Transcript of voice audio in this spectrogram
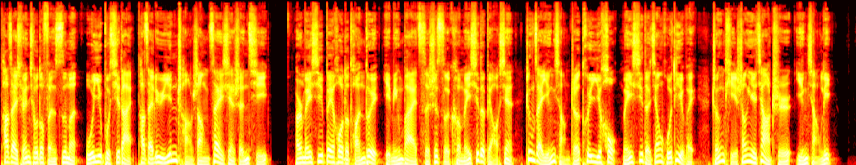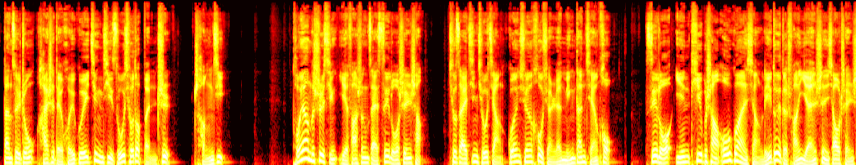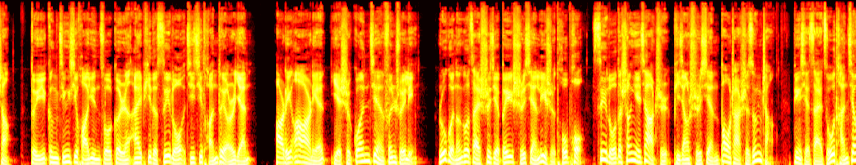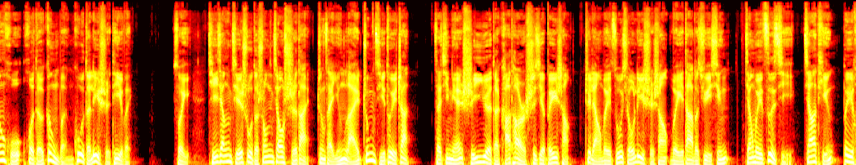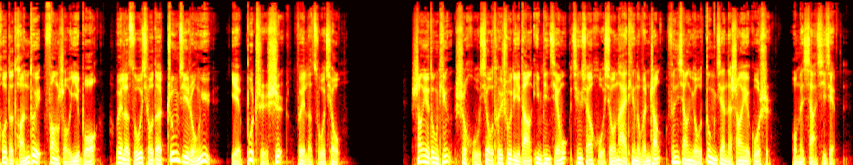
他在全球的粉丝们无一不期待他在绿茵场上再现神奇，而梅西背后的团队也明白，此时此刻梅西的表现正在影响着退役后梅西的江湖地位、整体商业价值、影响力。但最终还是得回归竞技足球的本质——成绩。同样的事情也发生在 C 罗身上，就在金球奖官宣候选人名单前后。C 罗因踢不上欧冠想离队的传言甚嚣尘上。对于更精细化运作个人 IP 的 C 罗及其团队而言，2022年也是关键分水岭。如果能够在世界杯实现历史突破，C 罗的商业价值必将实现爆炸式增长，并且在足坛江湖获得更稳固的历史地位。所以，即将结束的双骄时代正在迎来终极对战。在今年十一月的卡塔尔世界杯上，这两位足球历史上伟大的巨星将为自己、家庭背后的团队放手一搏，为了足球的终极荣誉，也不只是为了足球。商业洞听是虎嗅推出的一档音频节目，精选虎嗅耐听的文章，分享有洞见的商业故事。我们下期见。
